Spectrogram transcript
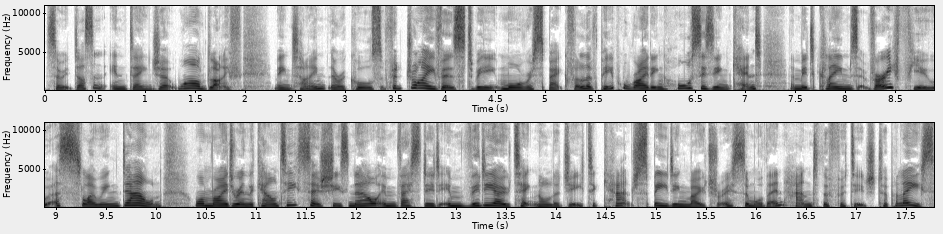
so it doesn't endanger wildlife. Meantime, there are calls for drivers to be more respectful of people riding horses in Kent amid claims very few are slowing down. One rider in the county says she's now invested in video technology to catch speeding motorists and will then hand the footage to police.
